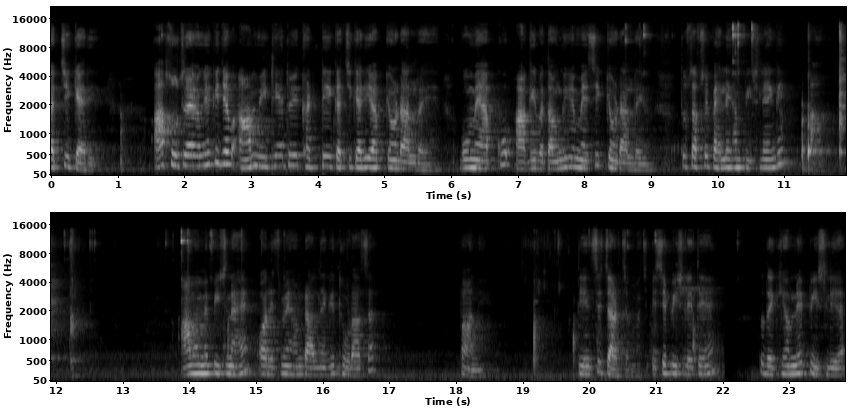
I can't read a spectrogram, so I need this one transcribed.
कच्ची कैरी। आप सोच रहे होंगे कि जब आम मीठे हैं तो ये खट्टी कच्ची कैरी आप क्यों डाल रहे हैं? वो मैं आपको आगे बताऊँगी कि मैं इसे क्यों डाल रही हूँ। तो सबसे पहले हम पीस लेंगे आम। हमें पीसना है और इसमें हम डाल देंगे थोड़ा सा पानी। तीन से चार चम्मच। इसे पीस लेते हैं। तो देखिए, हमने पीस लिया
